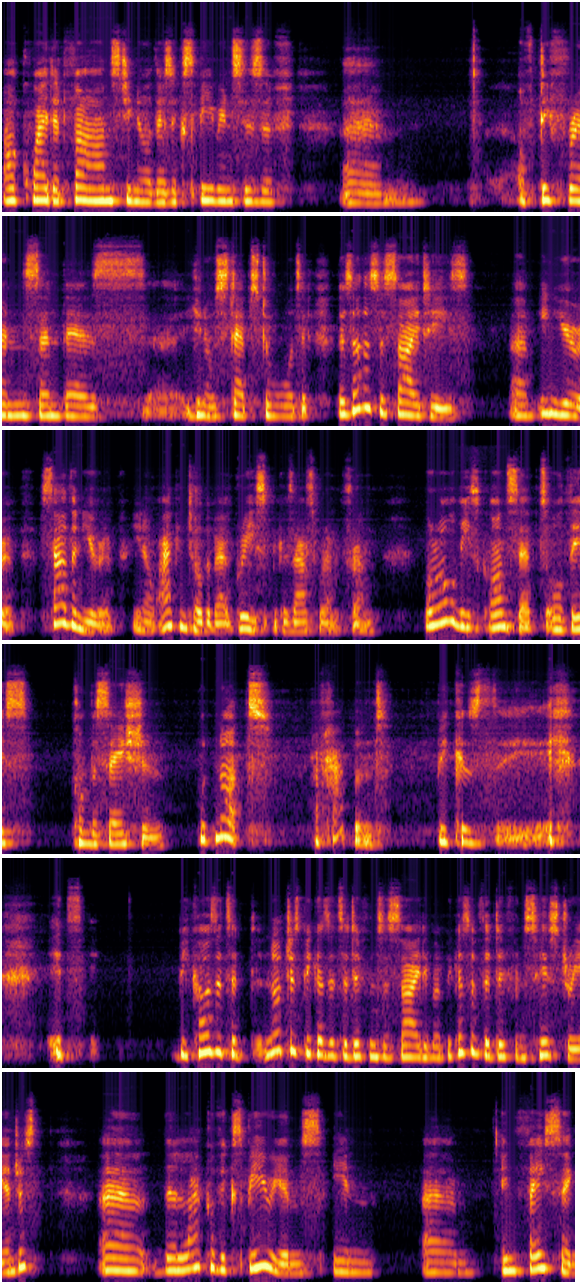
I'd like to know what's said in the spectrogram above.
are quite advanced. You know, there's experiences of um, of difference, and there's uh, you know steps towards it. There's other societies um, in Europe, Southern Europe. You know, I can talk about Greece because that's where I'm from, where all these concepts or this conversation would not have happened because it's because it's a not just because it's a different society, but because of the different history and just uh, the lack of experience in um, in facing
